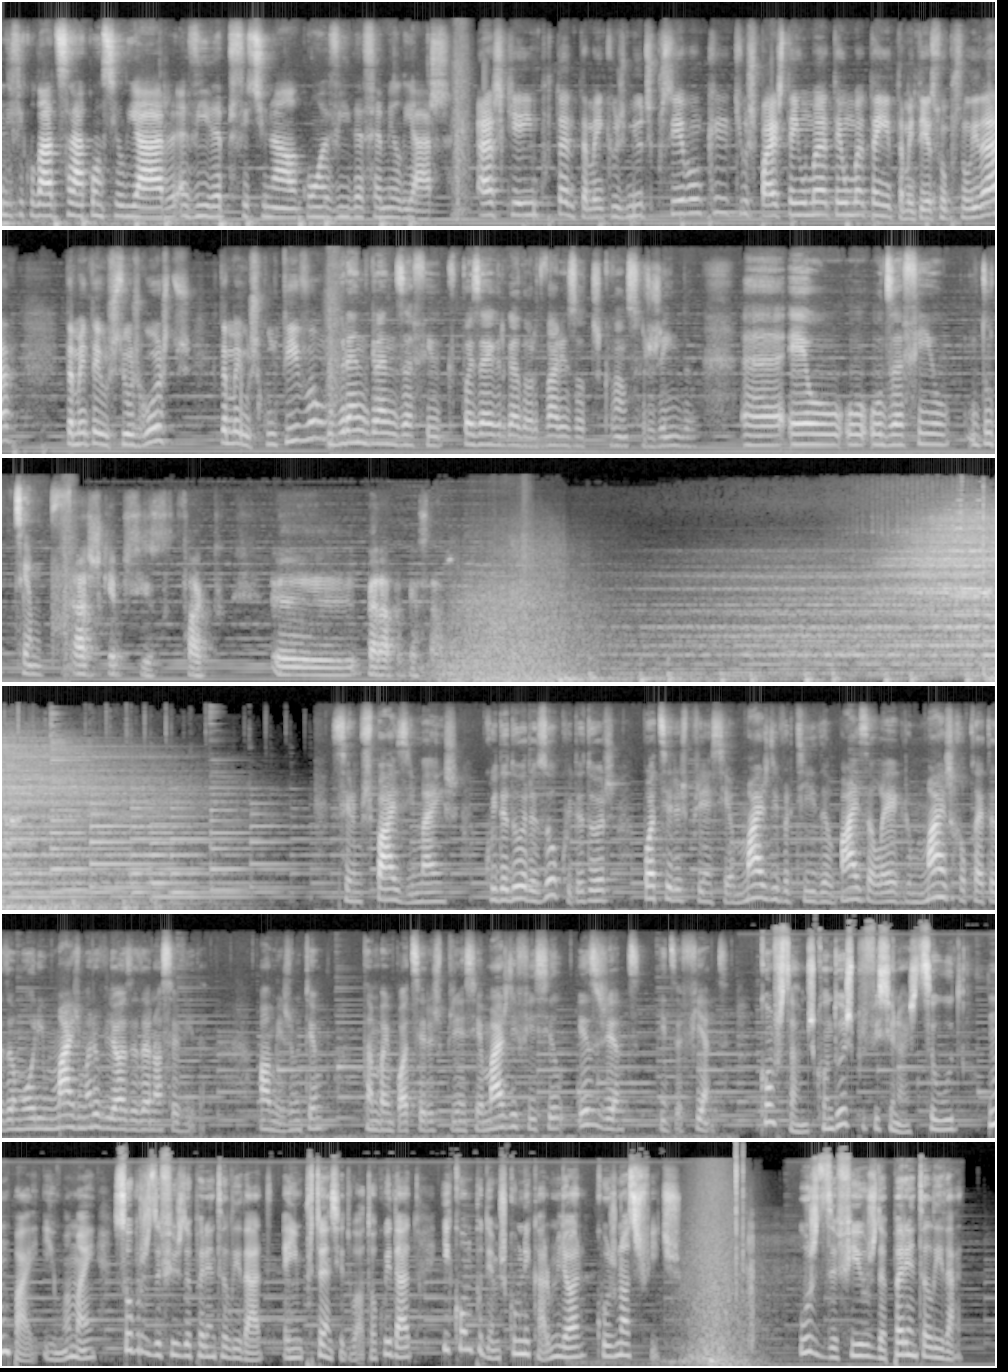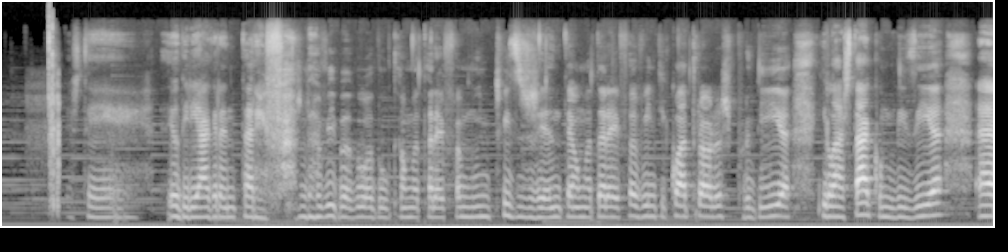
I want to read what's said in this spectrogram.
grande dificuldade será conciliar a vida profissional com a vida familiar? Acho que é importante também que os miúdos percebam que, que os pais têm uma, têm uma, têm, também têm a sua personalidade, também têm os seus gostos, também os cultivam. O grande, grande desafio, que depois é agregador de vários outros que vão surgindo, eh, é o, o, o desafio do tempo. Acho que é preciso, de facto, eh, parar para pensar. Sermos pais e mães, cuidadoras ou cuidadores, pode ser a experiência mais divertida, mais alegre, mais repleta de amor e mais maravilhosa da nossa vida. Ao mesmo tempo, também pode ser a experiência mais difícil, exigente e desafiante. Conversamos com dois profissionais de saúde, um pai e uma mãe, sobre os desafios da parentalidade, a importância do autocuidado e como podemos comunicar melhor com os nossos filhos. Os desafios da parentalidade. Esta é eu diria, a grande tarefa da vida do adulto. É uma tarefa muito exigente, é uma tarefa 24 horas por dia e lá está, como dizia,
